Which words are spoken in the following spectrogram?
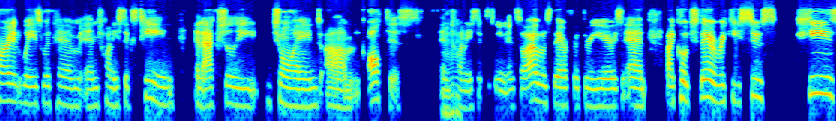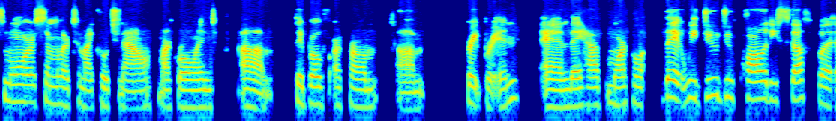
parted ways with him in 2016 and actually joined um, Altis in mm-hmm. 2016. And so I was there for three years. And my coach there, Ricky Seuss, he's more similar to my coach now, Mark Rowland. Um, they both are from um, Great Britain and they have more, they, we do do quality stuff, but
